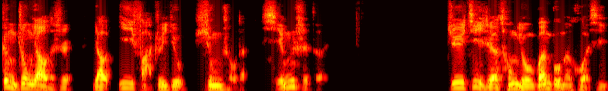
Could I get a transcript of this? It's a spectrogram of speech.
更重要的是要依法追究凶手的刑事责任。据记者从有关部门获悉，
